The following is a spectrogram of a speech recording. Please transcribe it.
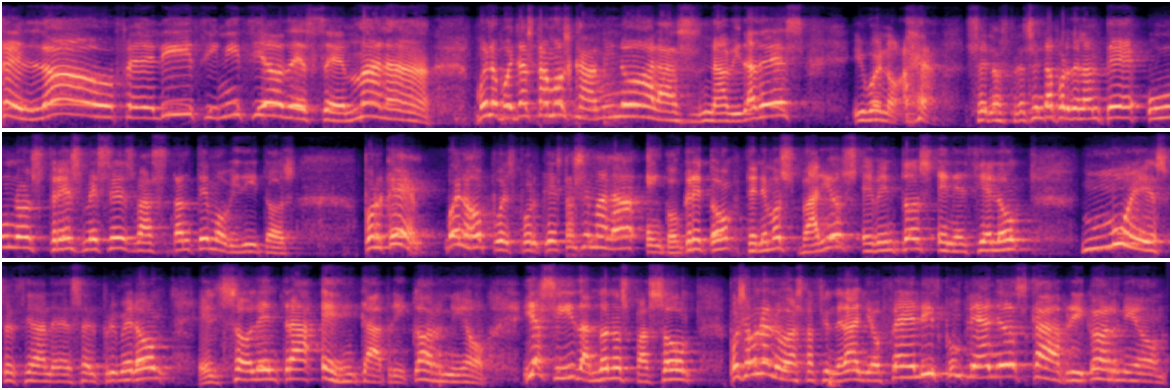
hello, feliz inicio de semana. Bueno, pues ya estamos camino a las navidades y bueno, se nos presenta por delante unos tres meses bastante moviditos. ¿Por qué? Bueno, pues porque esta semana en concreto tenemos varios eventos en el cielo muy especiales. El primero, el Sol entra en Capricornio y así dándonos paso pues a una nueva estación del año. ¡Feliz cumpleaños Capricornio!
